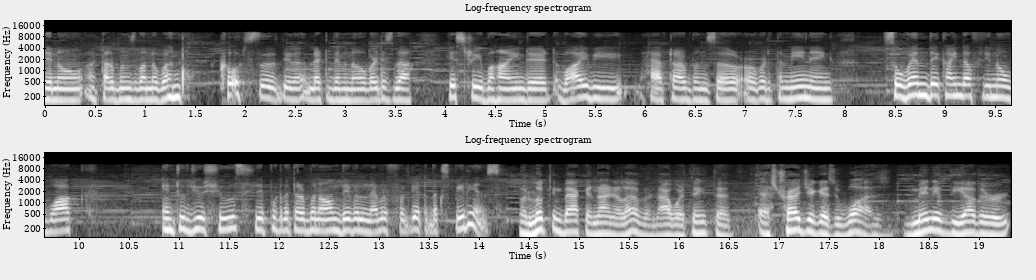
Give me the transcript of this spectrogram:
you know, turbans 101 course, uh, you know, let them know what is the history behind it, why we have turbans or, or what is the meaning. So when they kind of, you know, walk into your shoes, they put the turban on, they will never forget the experience. But looking back at 9-11, I would think that as tragic as it was, many of the other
